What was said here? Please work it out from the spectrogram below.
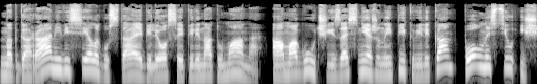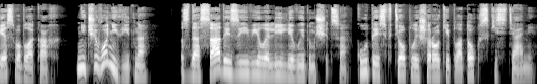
Над горами висела густая белесая пелена тумана, а могучий заснеженный пик-великан полностью исчез в облаках. «Ничего не видно», — с досадой заявила Лили-выдумщица, кутаясь в теплый широкий платок с кистями.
